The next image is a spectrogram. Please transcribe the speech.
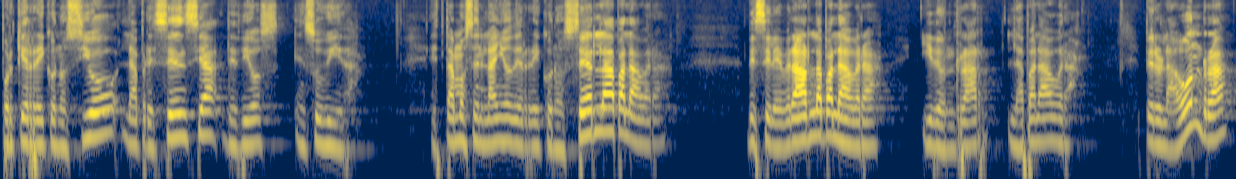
porque reconoció la presencia de Dios en su vida. Estamos en el año de reconocer la palabra, de celebrar la palabra y de honrar la palabra. Pero la honra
